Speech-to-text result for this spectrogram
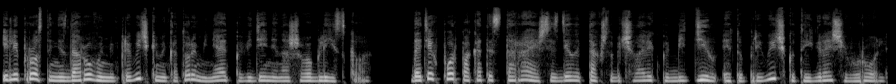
или просто нездоровыми привычками, которые меняют поведение нашего близкого. До тех пор, пока ты стараешься сделать так, чтобы человек победил эту привычку, ты играешь его роль.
